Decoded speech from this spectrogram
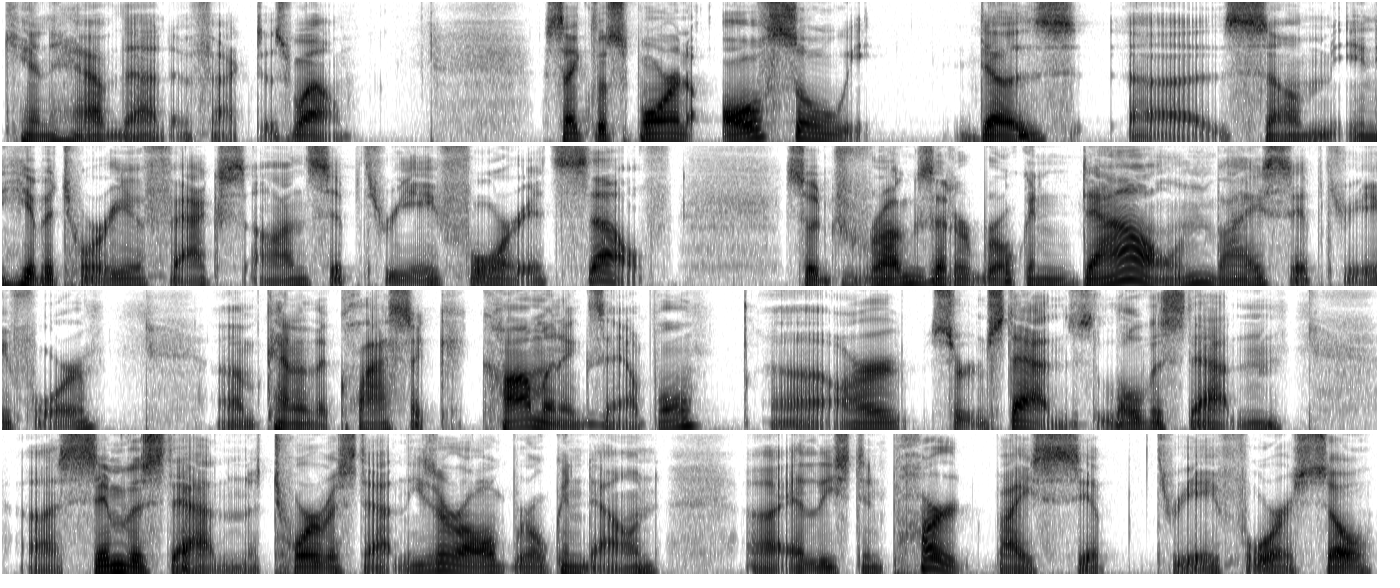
can have that effect as well. Cyclosporin also does uh, some inhibitory effects on CYP3A4 itself. So, drugs that are broken down by CYP3A4 um, kind of the classic common example uh, are certain statins, lovastatin, uh, simvastatin, atorvastatin. These are all broken down, uh, at least in part, by CYP3A4. So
